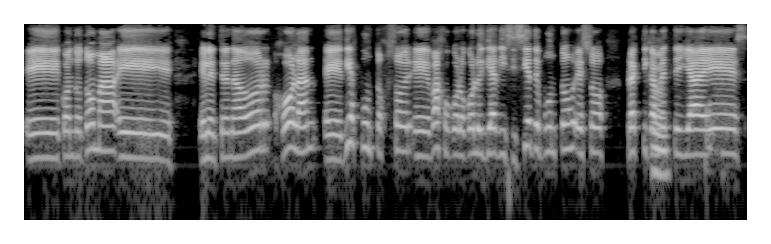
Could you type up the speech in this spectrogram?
Eh, cuando toma eh, el entrenador Holland 10 eh, puntos sobre, bajo Colo Colo y día 17 puntos, eso prácticamente mm. ya es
